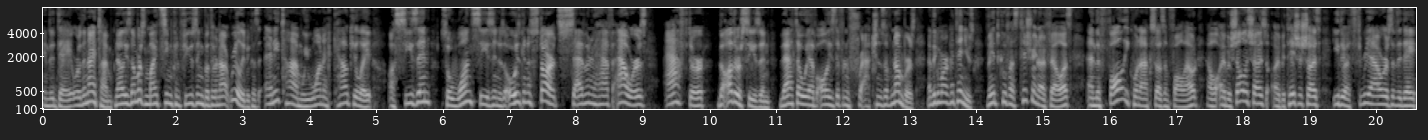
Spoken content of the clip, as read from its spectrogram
in the day or the nighttime. Now, these numbers might seem confusing, but they're not really, because anytime we want to calculate a season, so one season is always going to start seven and a half hours after the other season. That's how we have all these different fractions of numbers. And the Gemara continues, Vein Tkufas Tishrei Fellas, and the fall equinox doesn't fall out, either at three hours of the day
